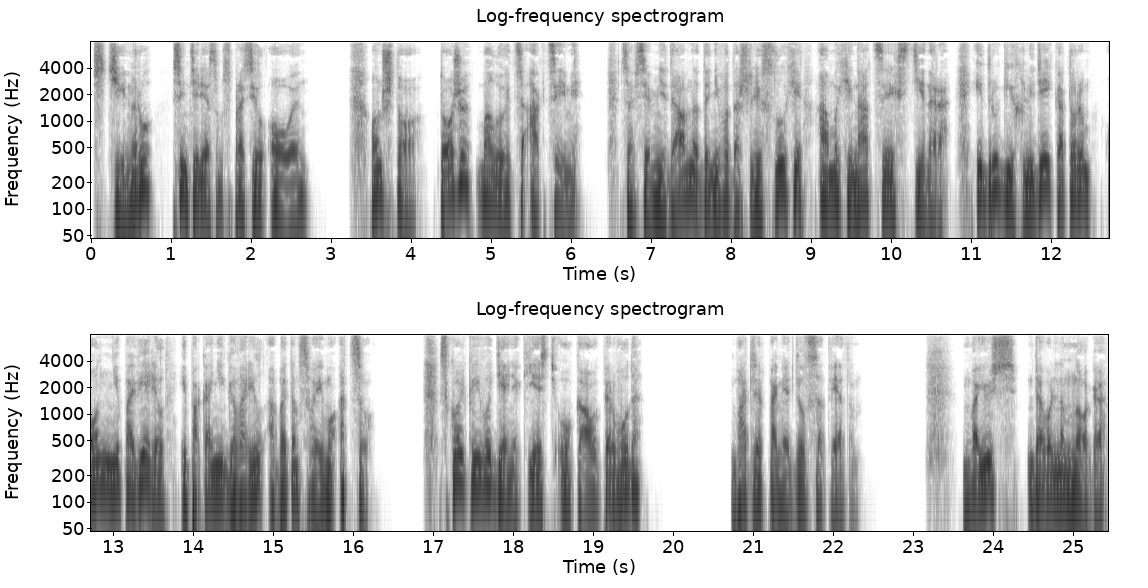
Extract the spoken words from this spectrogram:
«Стинеру?» — с интересом спросил Оуэн. «Он что, тоже балуется акциями?» Совсем недавно до него дошли слухи о махинациях Стинера и других людей, которым он не поверил и пока не говорил об этом своему отцу. Сколько его денег есть у Каупервуда? Батлер помедлил с ответом. «Боюсь, довольно много»,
